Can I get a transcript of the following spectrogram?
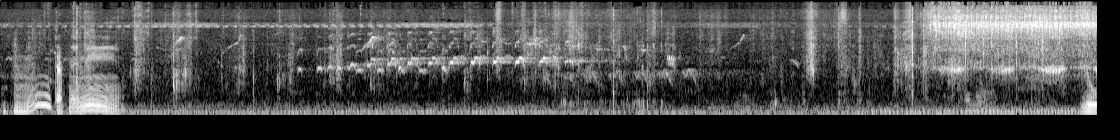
อื้อหือกัดในนี่ อยู่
